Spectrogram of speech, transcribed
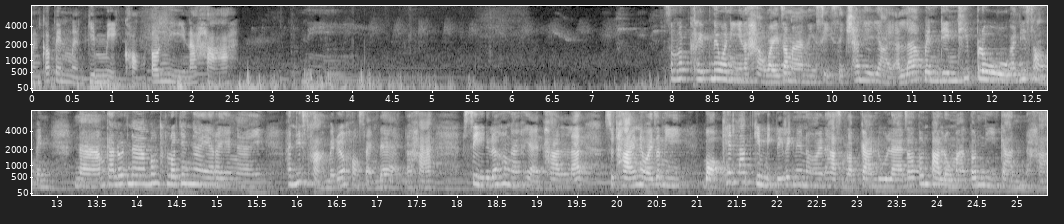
มันก็เป็นเหมือนกิมมิคของต้นนี้นะคะ สำหรับคลิปในวันนี้นะคะ ไว้จะมาใน4เซกชันใหญ่ๆ อันแรกเป็นดินที่ปลูก อันที่ 2 เป็นน้ำการรดน้ำต้องรดยังไงอะไรยังไง อันที่ 3 เป็นเรื่องของแสงแดดนะคะ4เรื่องของการขยายพันธุ์ และสุดท้ายเนี่ยไว้จะมีบอกเคล็ดลับกิมมิคเล็กๆน้อยๆนะคะสำหรับการดูแลเจ้าต้นปาโลมาต้นนี้กันนะคะ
